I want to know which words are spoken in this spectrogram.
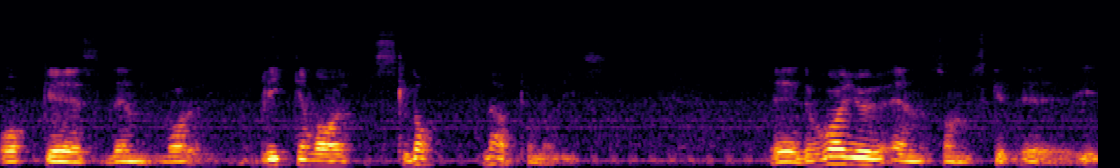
och eh, den var, blicken var slocknad på något vis. Eh, det var ju en som eh, i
